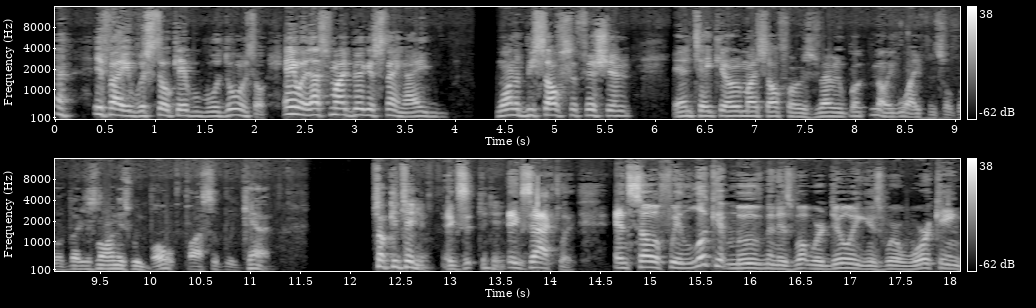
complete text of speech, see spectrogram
if I was still capable of doing so. Anyway, that's my biggest thing. I want to be self sufficient and take care of myself for his very well, you know, his wife and so forth. But as long as we both possibly can. So continue. Ex- continue. Exactly. And so if we look at movement as what we're doing is we're working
